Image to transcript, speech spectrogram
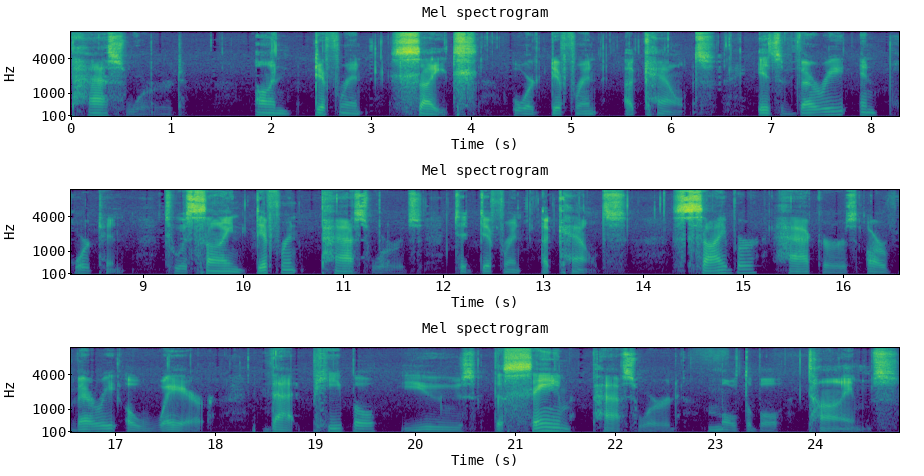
password on different sites or different accounts. It's very important to assign different passwords to different accounts. Cyber hackers are very aware that people use the same password multiple times.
